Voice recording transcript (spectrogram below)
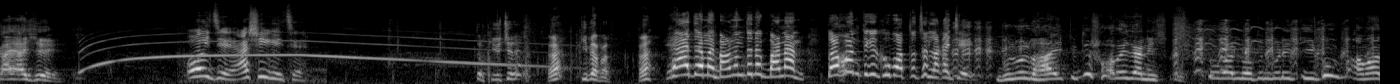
কায় আইসে। ওই যে আসি গেছে। তোর কি রে? হ্যাঁ? কি ব্যাপার? হ্যাঁ? হ্যাঁ জামাই বানান তো না বানান তখন থেকে খুব অত্যাচার লাগাইছে। বুলবুল ভাই তুই তো সবে জানিস তোমার নতুন করে কি খুব আমার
